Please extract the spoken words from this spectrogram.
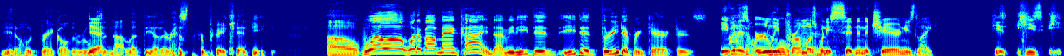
you know would break all the rules Yeah. and not let the other wrestler break any. Uh, well, uh, what about mankind? I mean, he did he did three different characters. Even his early know, promos man. when he's sitting in the chair and he's like, he's he's he,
